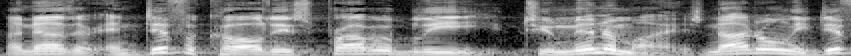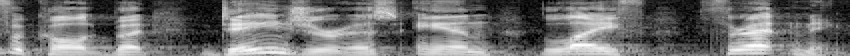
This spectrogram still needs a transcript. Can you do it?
another. And difficult is probably to minimize, not only difficult, but dangerous and life threatening.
